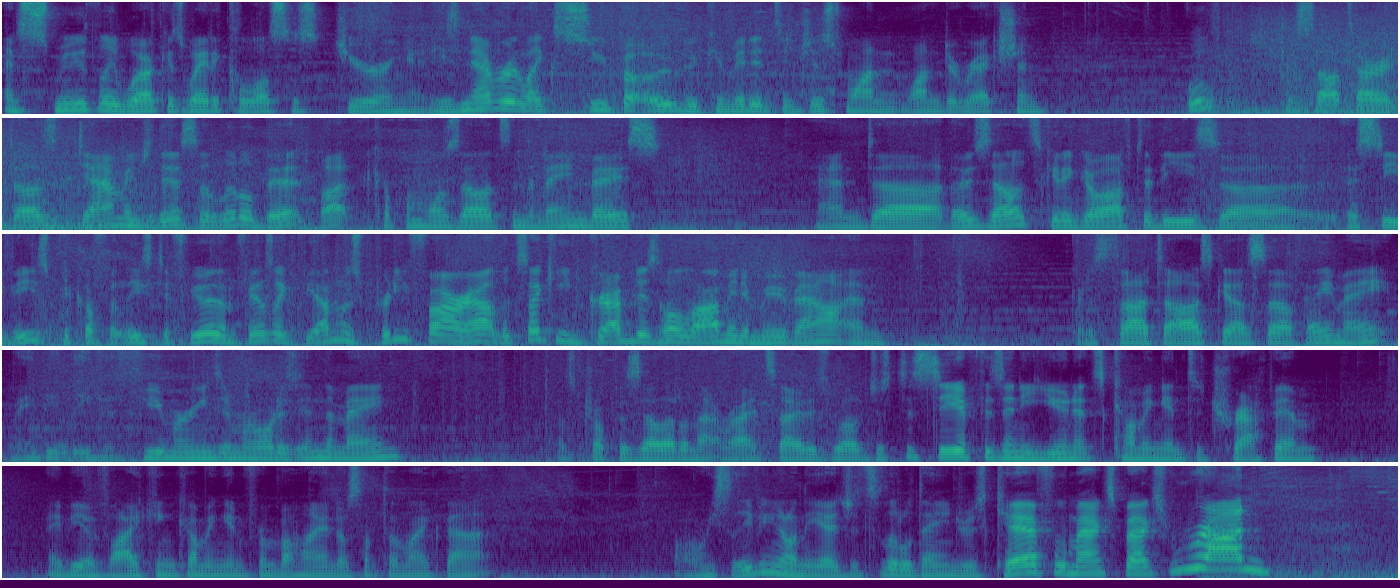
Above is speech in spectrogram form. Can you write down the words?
and smoothly work his way to Colossus during it. He's never like super over-committed to just one, one direction. Ooh, the Missile Turret does damage this a little bit, but a couple more Zealots in the main base. And uh, those Zealots going to go after these uh, SCVs, pick off at least a few of them. Feels like Beyond was pretty far out. Looks like he grabbed his whole army to move out and got to start to ask ourselves, hey mate, maybe leave a few Marines and Marauders in the main. Let's drop a Zealot on that right side as well, just to see if there's any units coming in to trap him. Maybe a Viking coming in from behind or something like that. Oh, he's leaving it on the edge. It's a little dangerous. Careful, MaxPax. Run!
